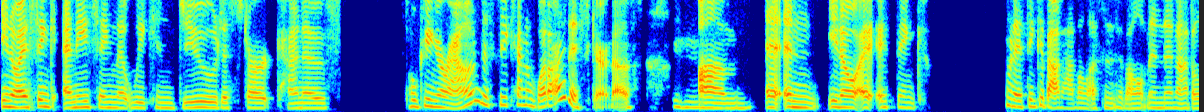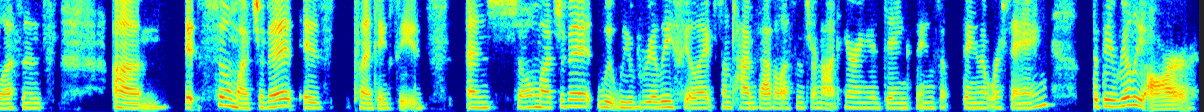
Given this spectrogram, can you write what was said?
you know i think anything that we can do to start kind of poking around to see kind of what are they scared of mm-hmm. um and, and, you know I, I think when I think about adolescent development and adolescence, um, it's so much of it is planting seeds, and so much of it we, we really feel like sometimes adolescents are not hearing a dang things thing that we're saying, but they really are.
